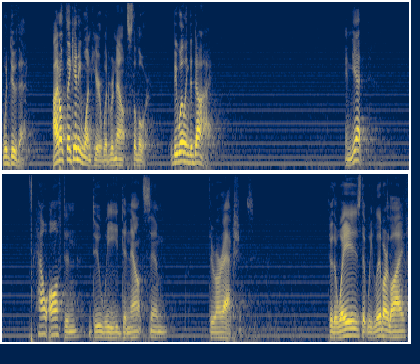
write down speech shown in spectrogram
would do that. I don't think anyone here would renounce the Lord, be willing to die. And yet, how often do we denounce Him through our actions? Through the ways that we live our life,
